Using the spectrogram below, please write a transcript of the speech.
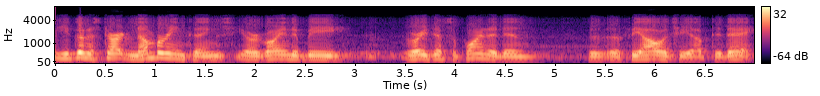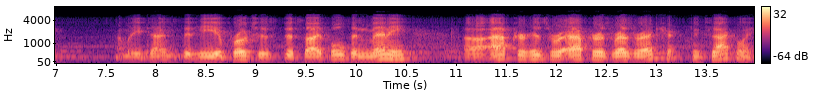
you're going to start numbering things, you're going to be very disappointed in the, the theology of today. How many times did he approach his disciples, and many uh, after his after his resurrection? Exactly.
